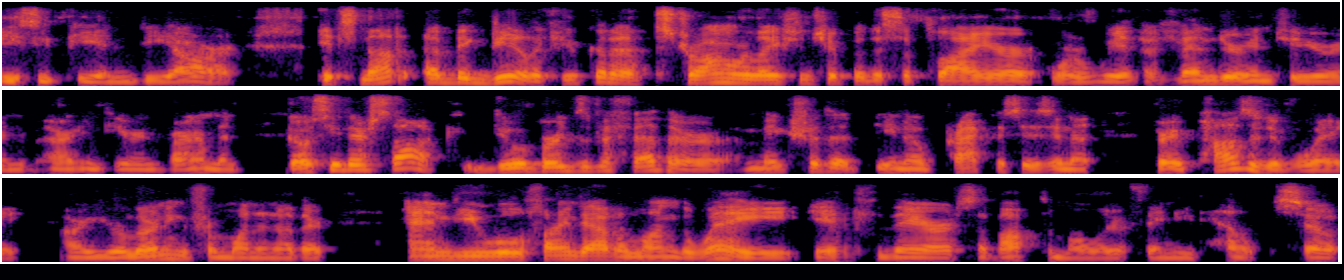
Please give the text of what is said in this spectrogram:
BCP and DR. It's not a big deal. If you've got a strong relationship with a supplier or with a vendor into your, uh, into your environment, go see their SOC, do a birds of a feather, make sure that, you know, practices in a very positive way are you're learning from one another and you will find out along the way if they are suboptimal or if they need help. So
